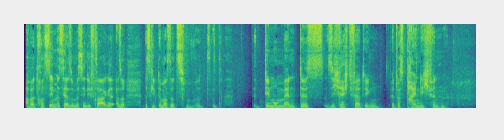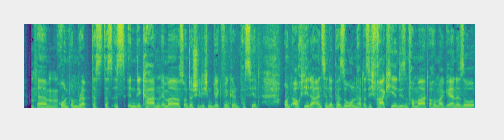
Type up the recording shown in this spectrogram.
Aber trotzdem ist ja so ein bisschen die Frage, also es gibt immer so den Moment des sich rechtfertigen, etwas peinlich finden ähm, mhm. rund um Rap. Das, das ist in Dekaden immer aus unterschiedlichen Blickwinkeln passiert. Und auch jede einzelne Person hat das. Ich frage hier in diesem Format auch immer gerne so,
